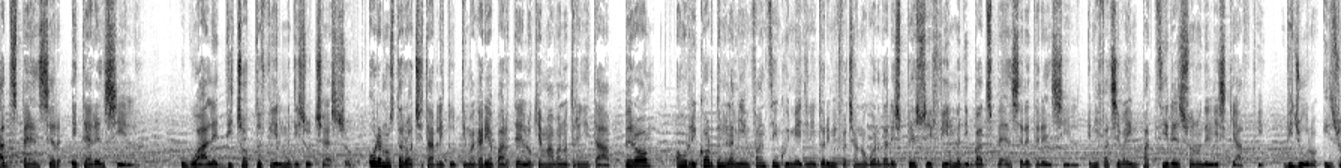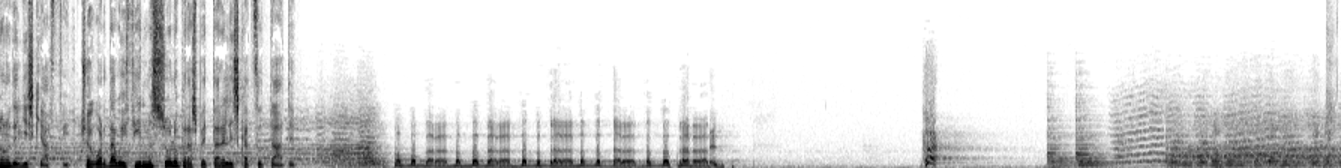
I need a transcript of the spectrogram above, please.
Bud Spencer e Terence Hill, uguale 18 film di successo. Ora non starò a citarli tutti, magari a parte lo chiamavano Trinità, però ho un ricordo nella mia infanzia in cui i miei genitori mi facevano guardare spesso i film di Bud Spencer e Terence Hill e mi faceva impazzire il suono degli schiaffi. Vi giuro, il suono degli schiaffi. Cioè guardavo i film solo per aspettare le scazzottate.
